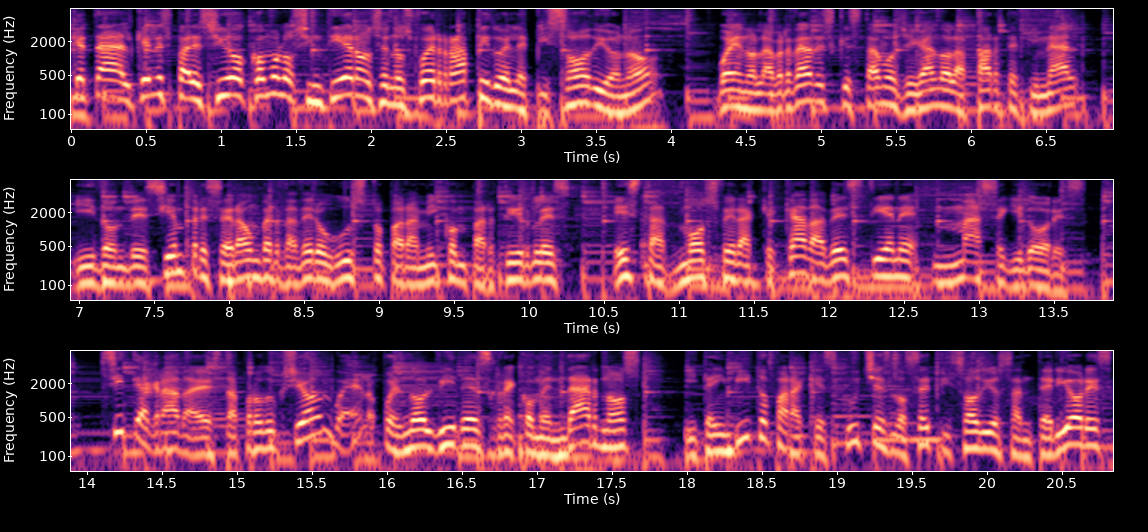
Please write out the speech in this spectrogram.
¿Qué tal? ¿Qué les pareció? ¿Cómo lo sintieron? Se nos fue rápido el episodio, ¿no? Bueno, la verdad es que estamos llegando a la parte final y donde siempre será un verdadero gusto para mí compartirles esta atmósfera que cada vez tiene más seguidores. Si te agrada esta producción, bueno, pues no olvides recomendarnos y te invito para que escuches los episodios anteriores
